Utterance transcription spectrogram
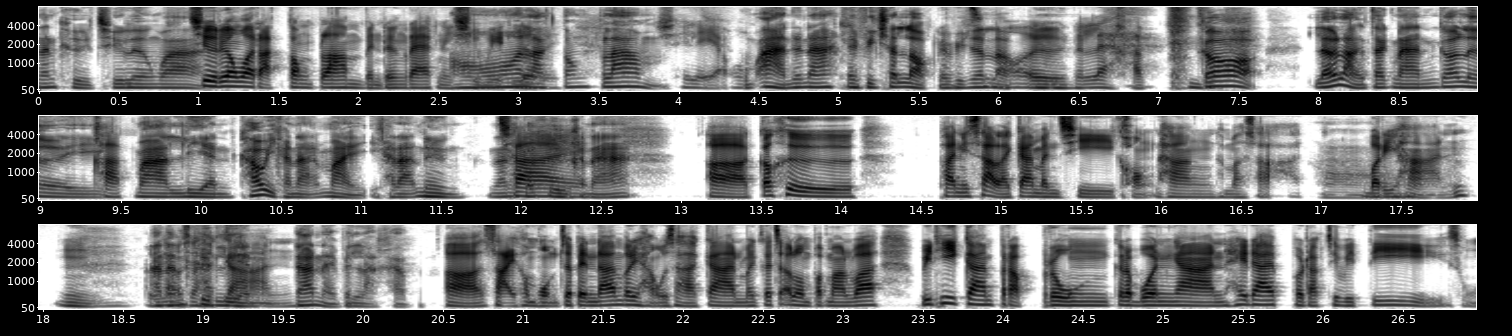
นั่นคือชื่อเรื่องว่า ชื่อเรื่องว่ารักต้องปล้ำเป็นเรื่องแรกในชีวิตอ๋อเลยรักต้องปล้ำใช่แล้วผมอ่านด้วยนะใน Fictionlog ใน Fictionlog เออนั่นแหละครับ ก็แล้วหลังจากนั้นก็เลยครับมาเรียนเข้าอีกคณะใหม่อีกคณะหนึ่งนั่นก็ใช่คือคณะอ่าก็คือ พาณิชยศาสตร์และการบัญชีของทางธรรมศาสตร์อ๋อบริหารอืมอันนั้นคือเรียนบริหารด้านไหนเป็นหลักครับอ่าสายของผมจะเป็นด้านบริหารอุตสาหการมันก็จะอารมณ์ประมาณว่า วิธีการปรับปรุงกระบวนงานให้ได้ productivity สูง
